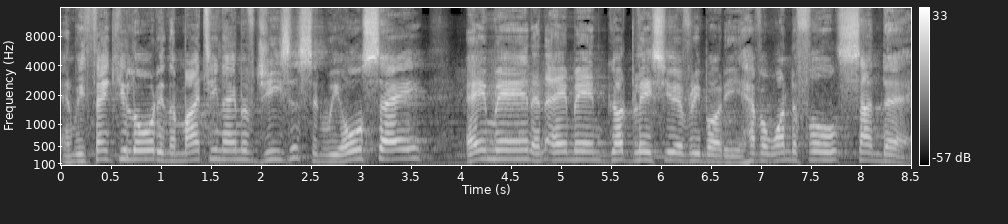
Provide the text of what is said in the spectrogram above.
And we thank you, Lord, in the mighty name of Jesus. And we all say, Amen and amen. God bless you, everybody. Have a wonderful Sunday.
